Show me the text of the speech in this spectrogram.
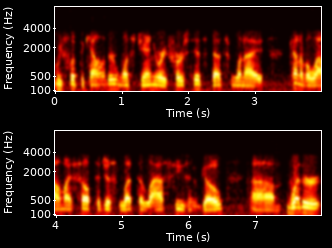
we flip the calendar, once January 1st hits, that's when I kind of allow myself to just let the last season go. Um, whether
